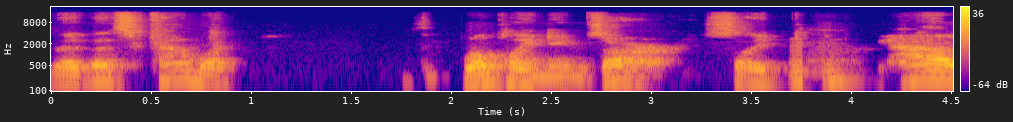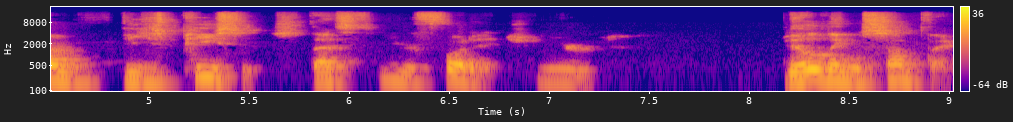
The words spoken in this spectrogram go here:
that that's kind of what role playing games are. It's like mm-hmm. you have these pieces. That's your footage. And you're building something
